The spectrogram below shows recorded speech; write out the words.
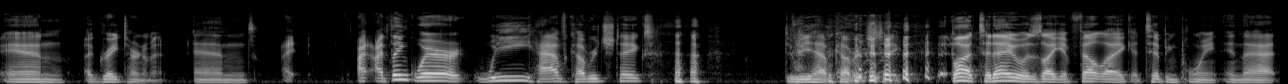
and a great tournament. and I, I, I think where we have coverage takes. do we have coverage take? But today was like it felt like a tipping point in that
